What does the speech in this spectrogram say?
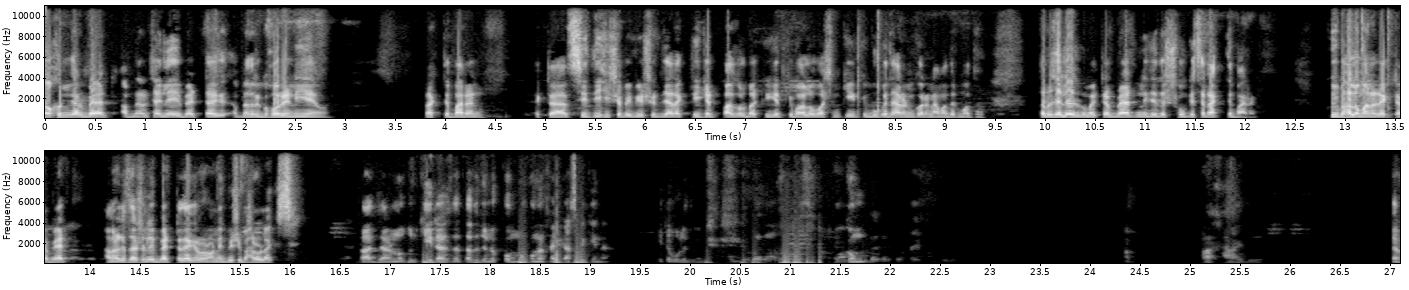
তখনকার ব্যাট আপনারা চাইলে এই ব্যাটটা আপনাদের ঘরে নিয়ে রাখতে পারেন। একটা স্মৃতি হিসেবে বিশেষ করে যারা ক্রিকেট পাগল বা ক্রিকেটকে ভালোবাসেন ক্রিকেটকে বুকে ধারণ করেন আমাদের মতো তারা চাইলে এরকম একটা ব্যাট নিজেদের শোকেসে রাখতে পারেন। খুবই ভালো মানের একটা ব্যাট আমার কাছে আসলে ব্যাটটা দেখার পর অনেক বেশি ভালো লাগছে। বা যারা নতুন কিট আসছে তাদের জন্য কম্বো কোনো ফ্যাক আছে কিনা এটা বলে দিবেন। কেন?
